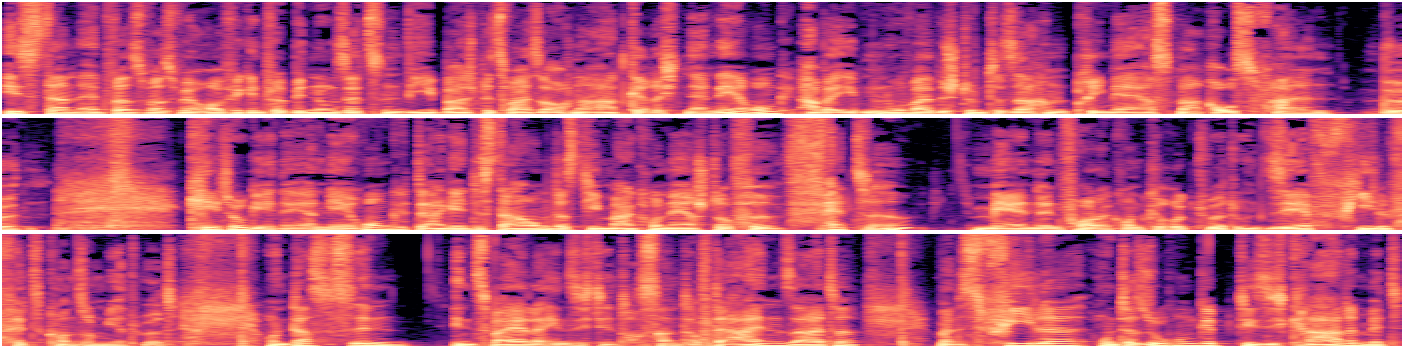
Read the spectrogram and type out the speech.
ist dann etwas, was wir häufig in Verbindung setzen, wie beispielsweise auch eine artgerechten Ernährung, aber eben nur, weil bestimmte Sachen primär erstmal rausfallen würden. Ketogene Ernährung, da geht es darum, dass die Makronährstoffe Fette mehr in den Vordergrund gerückt wird und sehr viel Fett konsumiert wird. Und das ist in in zweierlei Hinsicht interessant. Auf der einen Seite, weil es viele Untersuchungen gibt, die sich gerade mit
